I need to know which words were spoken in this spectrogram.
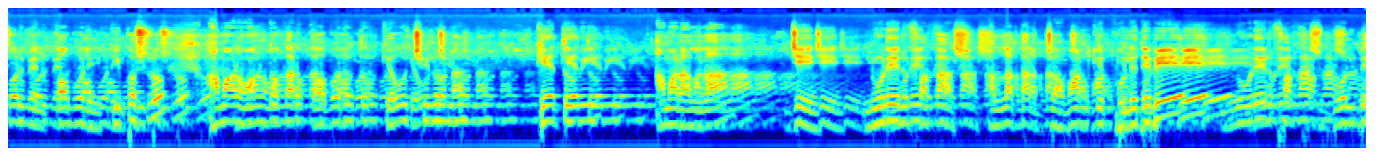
করবেন, কবরে কি প্রশ্ন? আমার অন্ধকার কবরে তো কেউ ছিল না। কে তুমি? আমার আল্লাহ। যে নূরের ফকাশ আল্লাহ তার জবানকে খুলে দেবে। নূরের ফকাশ বলবে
